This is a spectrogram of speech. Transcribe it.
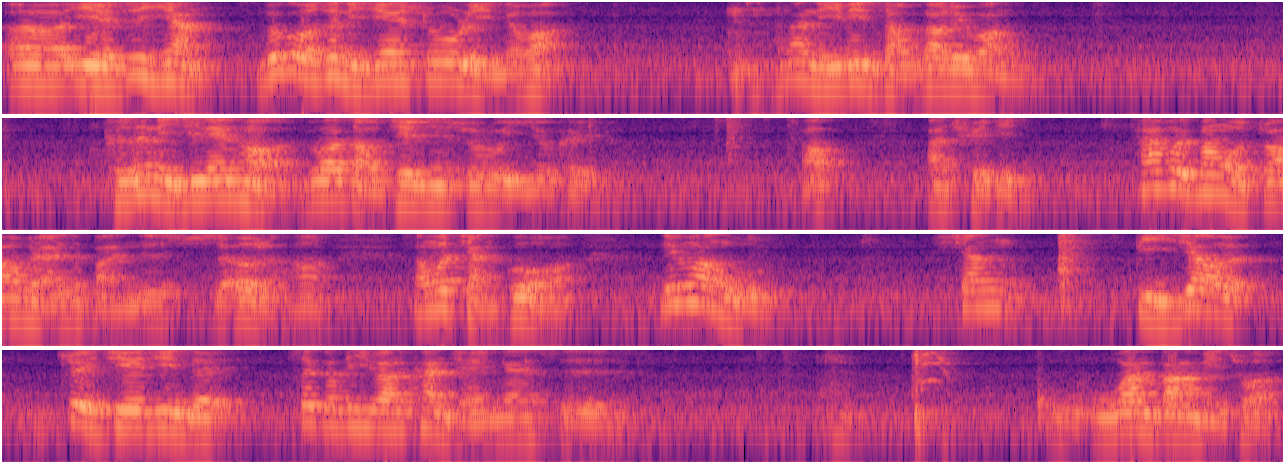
呃也是一样，如果是你今天输入零的话，那你一定找不到六万五，可是你今天哈，如果要找接近输入一就可以了，好，按确定，它会帮我抓回来是百分之十二了啊，那我讲过啊，六万五相比较最接近的。这个地方看起来应该是五五万八没错，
